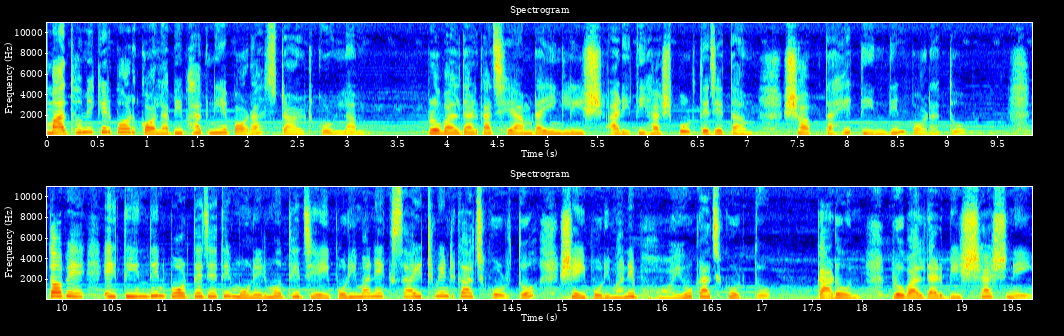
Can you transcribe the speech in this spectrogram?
মাধ্যমিকের পর কলা বিভাগ নিয়ে পড়া স্টার্ট করলাম। প্রবালদার কাছে আমরা ইংলিশ আর ইতিহাস পড়তে যেতাম, সপ্তাহে তিন দিন পড়াতো। তবে এই তিন দিন পড়তে যেতে মনের মধ্যে যেই পরিমাণে এক্সাইটমেন্ট কাজ করত, সেই পরিমাণে ভয়ও কাজ করত। কারণ প্রবালদার বিশ্বাস নেই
